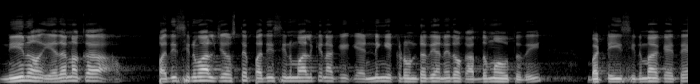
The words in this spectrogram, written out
నేను ఏదైనా ఒక పది సినిమాలు చూస్తే పది సినిమాలకి నాకు ఎండింగ్ ఇక్కడ ఉంటుంది అనేది ఒక అర్థం అవుతుంది బట్ ఈ సినిమాకైతే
